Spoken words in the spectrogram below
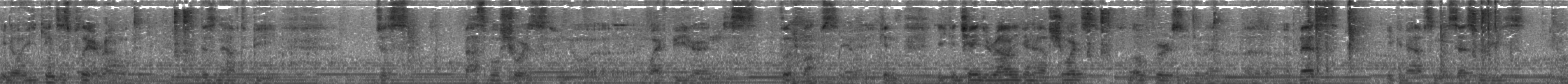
You know, you can just play around with it. It doesn't have to be just basketball shorts, you know, a wife beater and just flip flops. You know, you can you can change around. You can have shorts, loafers. You can have a, a vest. You can have some accessories. You know,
